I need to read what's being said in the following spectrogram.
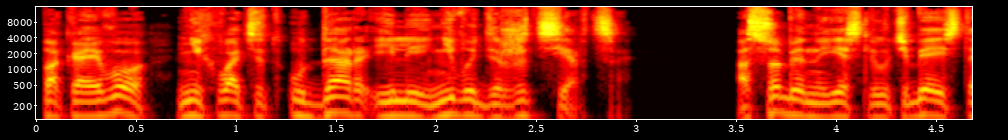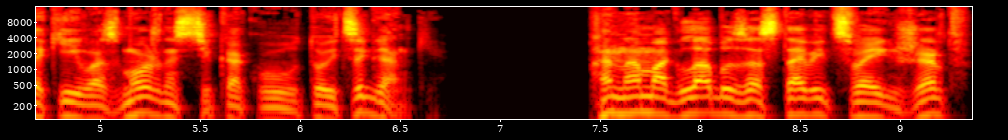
пока его не хватит удар или не выдержит сердце. Особенно если у тебя есть такие возможности, как у той цыганки. Она могла бы заставить своих жертв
